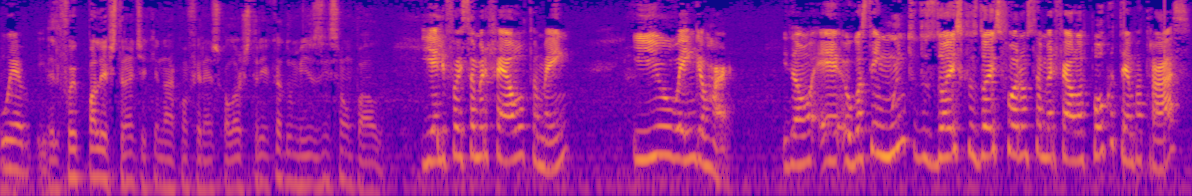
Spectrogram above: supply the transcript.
O euro ele foi palestrante aqui na Conferência Escolar Austríaca do Mises em São Paulo. E ele foi Summer Fellow também. E o Engelhardt. Então, é, eu gostei muito dos dois, que os dois foram Summer Fellow há pouco tempo atrás.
